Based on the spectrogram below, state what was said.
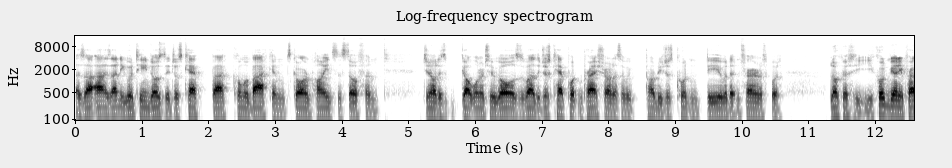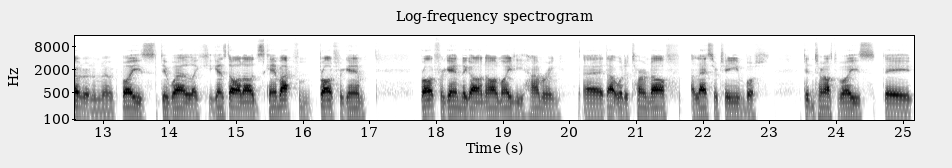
as as any good team does, they just kept back coming back and scoring points and stuff, and you know they got one or two goals as well. They just kept putting pressure on us, and we probably just couldn't deal with it. In fairness, but look at you couldn't be any prouder of them now. The boys did well, like against all odds. Came back from Broadford game, Broadford game. They got an almighty hammering. Uh, that would have turned off a lesser team, but didn't turn off the boys. They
